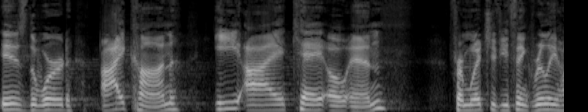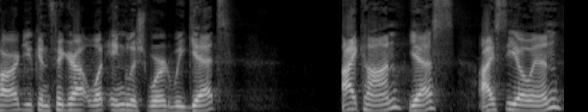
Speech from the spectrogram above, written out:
is the word icon, E I K O N from which, if you think really hard, you can figure out what English word we get. Icon, yes, I C O N.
